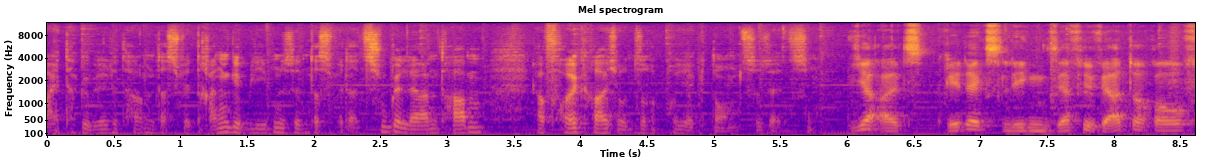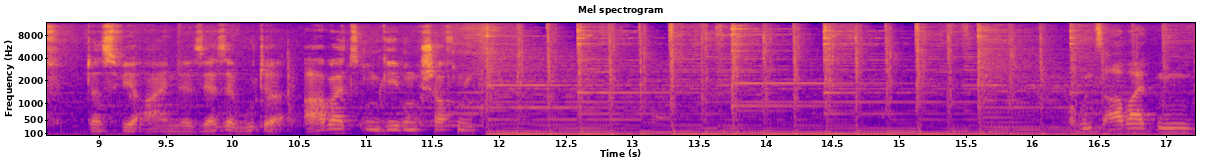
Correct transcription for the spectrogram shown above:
weitergebildet haben, dass wir dran geblieben sind, dass wir dazugelernt haben, erfolgreich unsere Projekte umzusetzen. Wir als Redex legen sehr viel Wert darauf, dass wir eine sehr, sehr gute Arbeitsumgebung schaffen. Bei uns arbeiten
